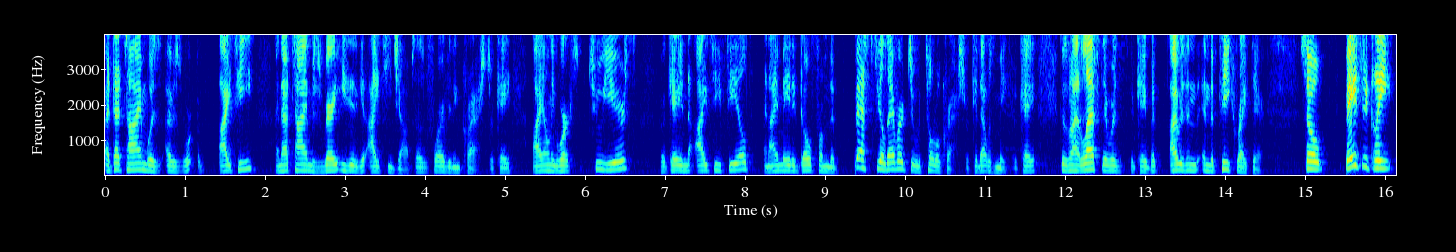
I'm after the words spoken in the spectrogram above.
at that time was I was IT, and that time it was very easy to get IT jobs. That was before everything crashed. Okay, I only worked two years okay, in the IT field, and I made it go from the best field ever to a total crash. Okay, that was me. Okay, because when I left, it was okay, but I was in, in the peak right there. So basically,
